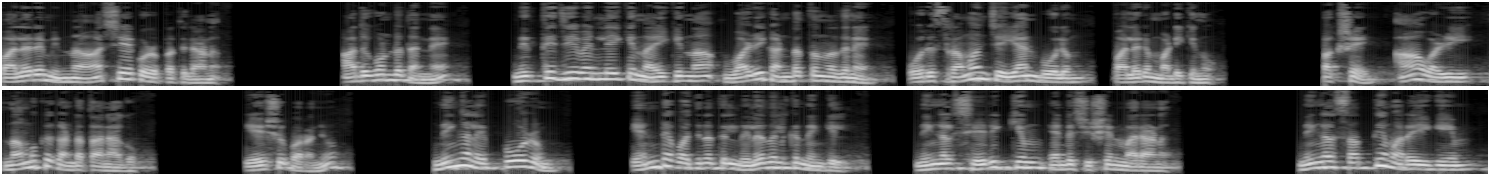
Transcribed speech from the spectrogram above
പലരും ഇന്ന് ആശയക്കുഴപ്പത്തിലാണ്. അതുകൊണ്ട് തന്നെ നിത്യജീവനിലേക്ക് നയിക്കുന്ന വഴി കണ്ടെത്തുന്നതിന് ഒരു ശ്രമം ചെയ്യാൻ പോലും പലരും മടിക്കുന്നു. പക്ഷേ ആ വഴി നമുക്ക് കണ്ടെത്താനാകും. യേശു പറഞ്ഞു നിങ്ങൾ എപ്പോഴും എന്റെ വചനത്തിൽ നിലനിൽക്കുന്നെങ്കിൽ നിങ്ങൾ ശരിക്കും എന്റെ ശിഷ്യന്മാരാണ്. നിങ്ങൾ സത്യം അറിയുകയും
